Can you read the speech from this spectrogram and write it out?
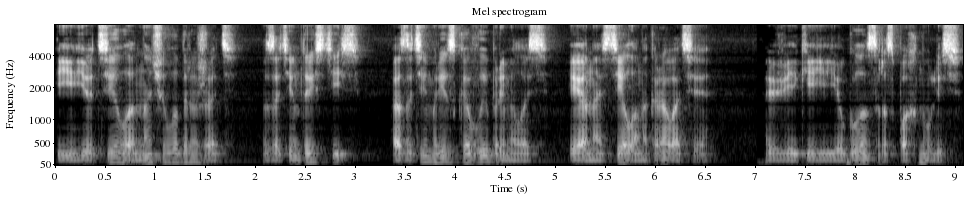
Ее тело начало дрожать, затем трястись, а затем резко выпрямилась, и она села на кровати. Веки ее глаз распахнулись,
